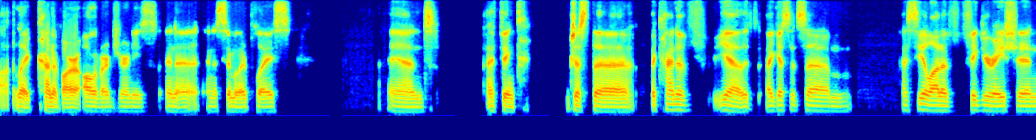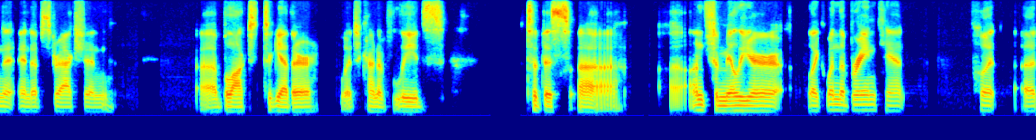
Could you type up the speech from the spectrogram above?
uh, like kind of our all of our journeys in a in a similar place. And I think just the the kind of yeah, I guess it's um I see a lot of figuration and abstraction uh, blocked together, which kind of leads to this uh, uh, unfamiliar, like when the brain can't put a,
